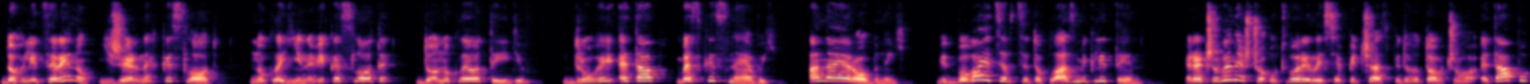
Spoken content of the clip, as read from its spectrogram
до гліцерину й жирних кислот, нуклеїнові кислоти до нуклеотидів. Другий етап безкисневий, анаеробний, відбувається в цитоплазмі клітин. Речовини, що утворилися під час підготовчого етапу,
